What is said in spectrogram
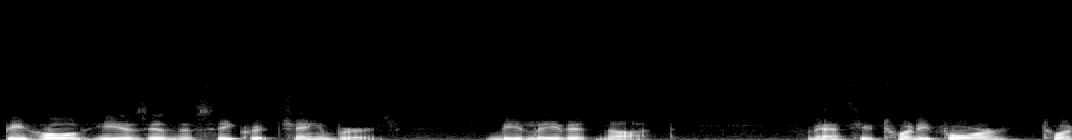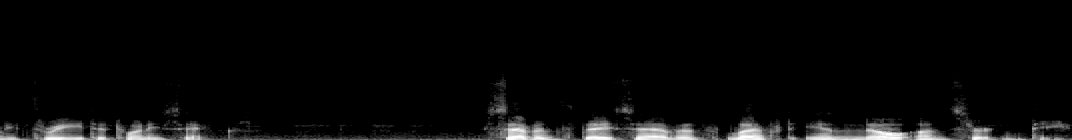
Behold, he is in the secret chambers, believe it not. Matthew 24, 23 to 26. Seventh day Sabbath left in no uncertainty.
